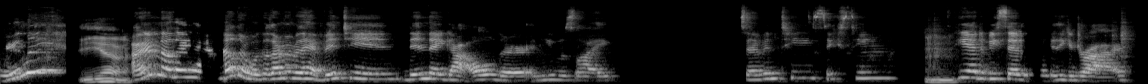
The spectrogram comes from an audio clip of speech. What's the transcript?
Really? yeah. I didn't know they had another one because I remember they had Ben 10, then they got older and he was like 17, 16. Mhm. He had to be 17 because he could drive.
